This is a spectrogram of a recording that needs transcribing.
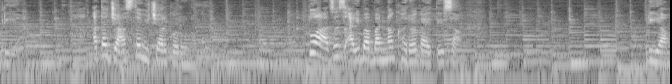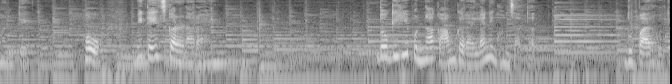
प्रिया आता जास्त विचार करू नको. तू आजच आई बाबांना खरं काय ते सांग. प्रिया म्हणते हो मी तेच करणार आहे. दोघीही पुन्हा काम करायला निघून जातात. दुपार होते.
